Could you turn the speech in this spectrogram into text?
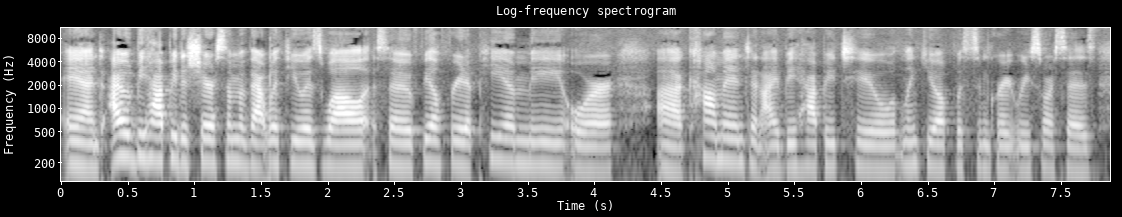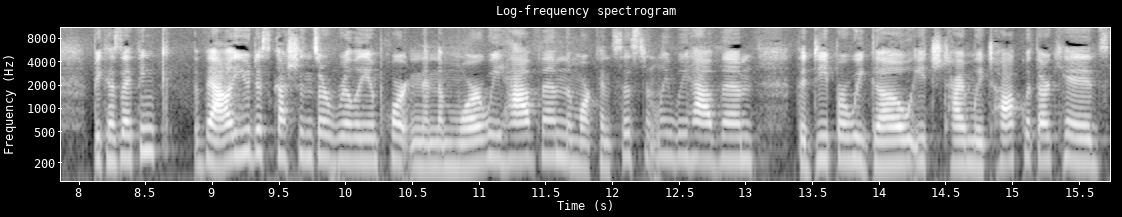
And I would be happy to share some of that with you as well. So feel free to PM me or uh, comment, and I'd be happy to link you up with some great resources because I think value discussions are really important. And the more we have them, the more consistently we have them, the deeper we go each time we talk with our kids,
